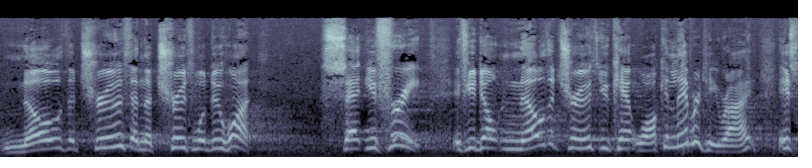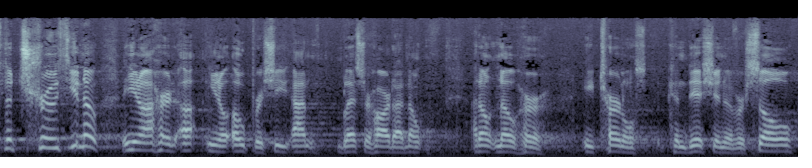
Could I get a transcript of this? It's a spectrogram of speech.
know the truth, and the truth will do what? set you free. If you don't know the truth, you can't walk in liberty, right? It's the truth. You know, you know. I heard, uh, you know, Oprah. She, I, bless her heart. I don't, I don't know her eternal condition of her soul.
